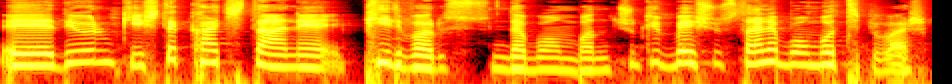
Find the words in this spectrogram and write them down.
E, diyorum ki işte kaç tane pil var üstünde bombanın çünkü 500 tane bomba tipi var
